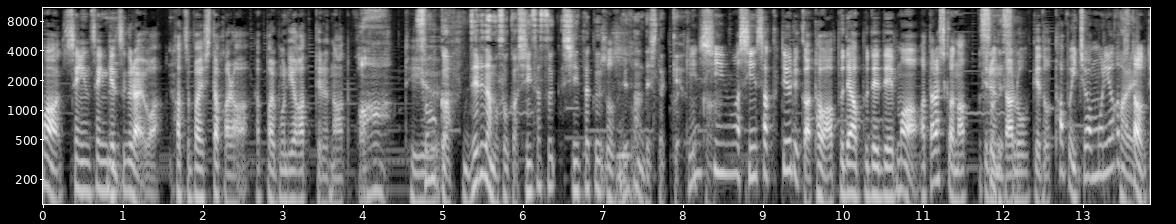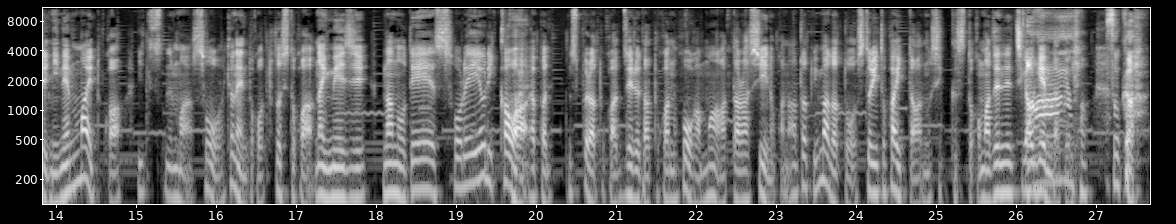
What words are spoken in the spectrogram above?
まあ、先、先月ぐらいは発売したから、やっぱり盛り上がってるなとかあっていう。そうか。ゼルダもそうか。新作、新作出たんでしたっけ？原神は新作っていうよりかは多分アップデアップデで、まあ、新しくはなってるんだろうけど、多分一番盛り上がってたのって2年前とか、いつ、まあそう、去年とか一昨年とかなイメージなので、それよりかはは、いやっぱ、スプラとかゼルダとかの方がまあ新しいのかな。あと今だとストリートファイターの6とか、まあ全然違うゲームだけど、そうか。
